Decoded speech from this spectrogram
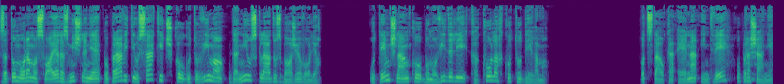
Zato moramo svoje razmišljanje popraviti vsakič, ko ugotovimo, da ni v skladu z Božjo voljo. V tem članku bomo videli, kako lahko to delamo. Odstavka 1 in 2 vprašanje.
